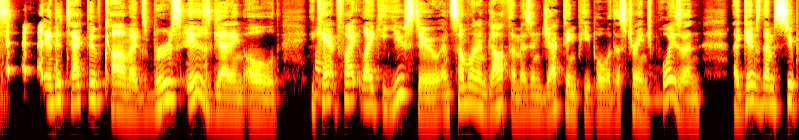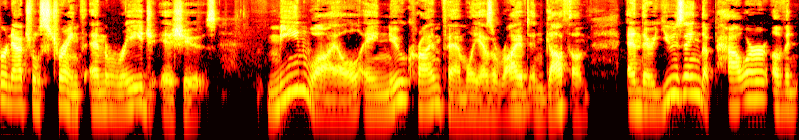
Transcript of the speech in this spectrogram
in Detective Comics, Bruce is getting old. He can't fight like he used to, and someone in Gotham is injecting people with a strange hmm. poison that gives them supernatural strength and rage issues. Meanwhile, a new crime family has arrived in Gotham, and they're using the power of an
